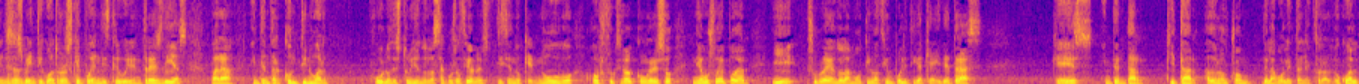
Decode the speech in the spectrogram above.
en esas 24 horas que pueden distribuir en tres días para intentar continuar uno, destruyendo las acusaciones, diciendo que no hubo obstrucción al Congreso ni abuso de poder, y subrayando la motivación política que hay detrás, que es intentar quitar a Donald Trump de la boleta electoral, lo cual,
